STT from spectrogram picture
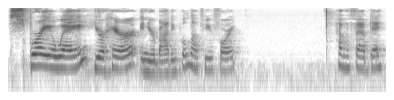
Spray away your hair and your body will love you for it. Have a fab day.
